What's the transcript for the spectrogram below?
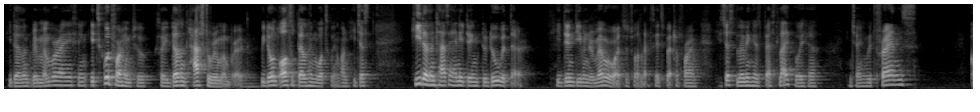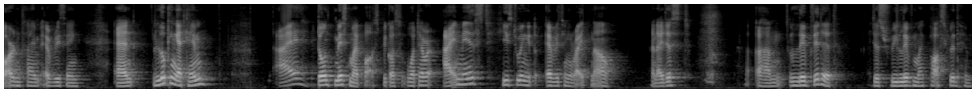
He doesn't remember anything. It's good for him too, so he doesn't have to remember it. We don't also tell him what's going on. He just he doesn't have anything to do with there. He didn't even remember what it was like. So it's better for him. He's just living his best life over here, enjoying with friends, garden time, everything. And looking at him, I don't miss my past because whatever I missed, he's doing it everything right now. And I just um, live with it. I just relive my past with him.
